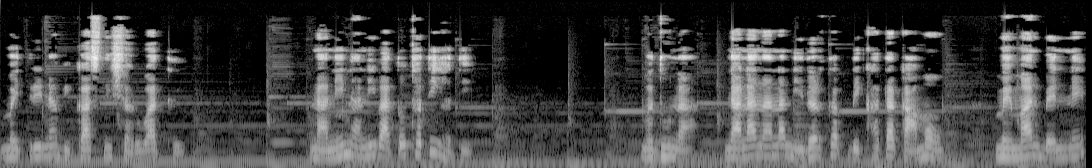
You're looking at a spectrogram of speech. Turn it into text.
મૈત્રીના વિકાસની શરૂઆત થઈ. નાની નાની વાતો થતી હતી. મધુના નાના નાના નિરર્થક દેખાતા કામો મહેમાન બેનને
